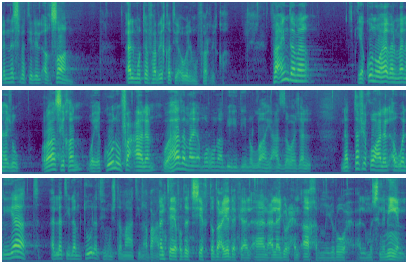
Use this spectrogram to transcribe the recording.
بالنسبة للأغصان المتفرقة أو المفرقة. فعندما يكون هذا المنهج راسخا ويكون فعالا وهذا ما يأمرنا به دين الله عز وجل نتفق على الأوليات التي لم تولد في مجتمعاتنا بعد. أنت يا فضيلة الشيخ تضع يدك الآن على جرح آخر من جروح المسلمين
